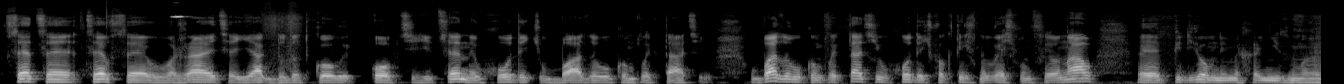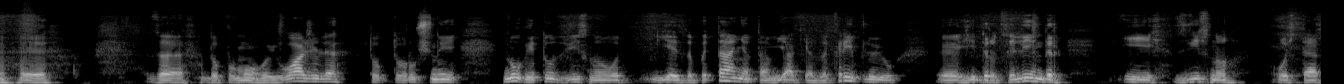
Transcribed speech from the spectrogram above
Все це, це все вважається як додаткові опції. Це не входить у базову комплектацію. У базову комплектацію входить фактично весь функціонал, е, підйомний механізм е, за допомогою важеля, тобто ручний. Ну і тут, звісно, от є запитання, там, як я закріплюю е, гідроциліндр. І, звісно, ось так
